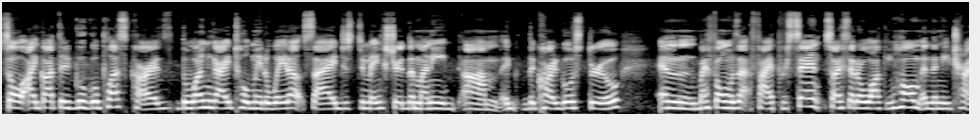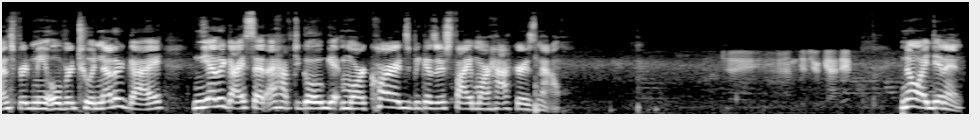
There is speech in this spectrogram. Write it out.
So I got the Google Plus cards. The one guy told me to wait outside just to make sure the money, um, the card goes through. And my phone was at 5%. So I started walking home and then he transferred me over to another guy. And the other guy said I have to go get more cards because there's five more hackers now. Okay, and did you get it? No, I didn't.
